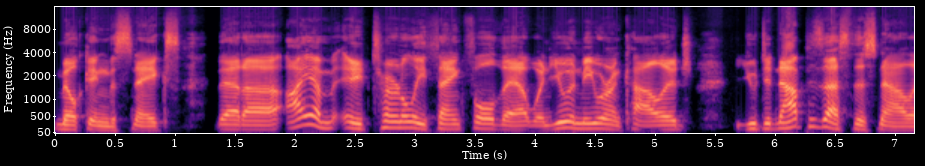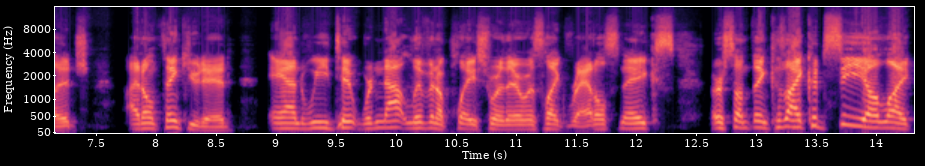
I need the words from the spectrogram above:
milking the snakes, that uh, I am eternally thankful that when you and me were in college, you did not possess this knowledge. I don't think you did. And we did. We're not live in a place where there was like rattlesnakes or something. Because I could see a like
